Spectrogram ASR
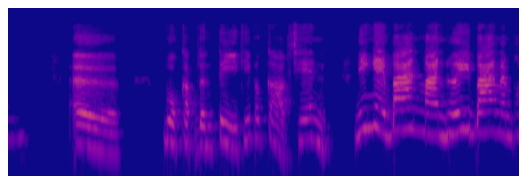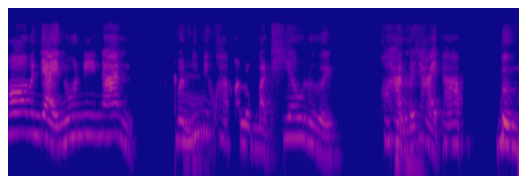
งเออบวกกับดนตรีที่ประกอบเช่น นี่ไงบ้านมันเฮ้ยบ้านมันพ่อมันใหญ่นู่นนี่นั่น มันไม่อืมมีความอารมณ์มาเที่ยวเลย พอหันไปถ่ายภาพบึง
